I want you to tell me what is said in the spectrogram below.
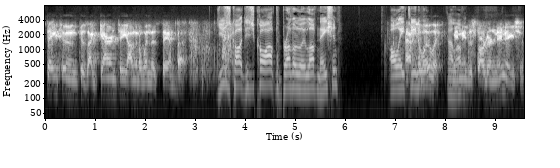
stay tuned because I guarantee I'm going to win this damn bet. You just call? Did you call out the Brotherly Love Nation? All 18 Absolutely, of them. I we need it. to start our new nation.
